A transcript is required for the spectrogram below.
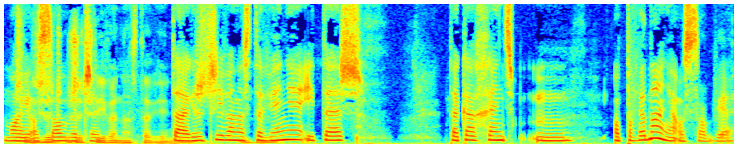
mojej Czyli życz- osoby, czy życzliwe nastawienie. tak, życzliwe nastawienie i też taka chęć mm, opowiadania o sobie.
